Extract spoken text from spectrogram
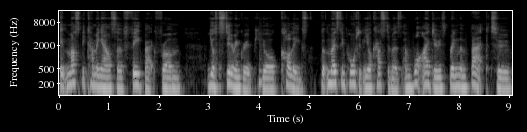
It must be coming out of feedback from your steering group, your colleagues, but most importantly, your customers. And what I do is bring them back to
